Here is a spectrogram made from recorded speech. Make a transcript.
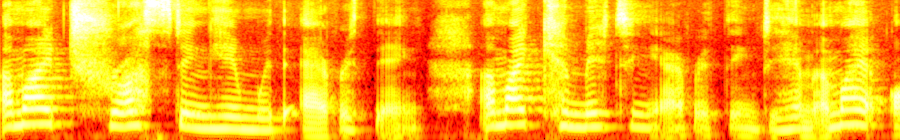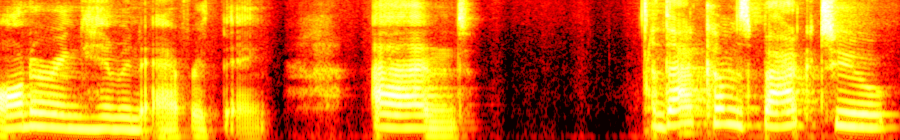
Am I trusting Him with everything? Am I committing everything to Him? Am I honoring Him in everything? And that comes back to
